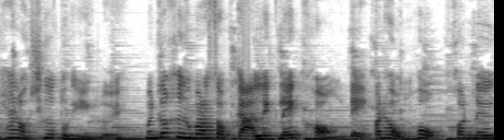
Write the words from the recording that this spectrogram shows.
แค่เราเชื่อตัวเองเลย มันก็คือประสบการณ์เล็กๆ ของเด็กประถมหกคนนึง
